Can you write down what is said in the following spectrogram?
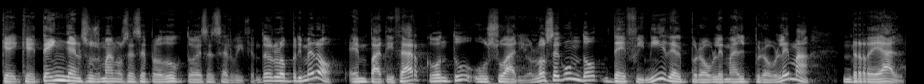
que, que tenga en sus manos ese producto, ese servicio. Entonces, lo primero, empatizar con tu usuario. Lo segundo, definir el problema. El problema real.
